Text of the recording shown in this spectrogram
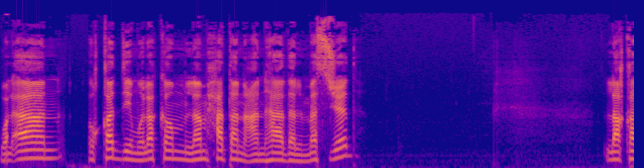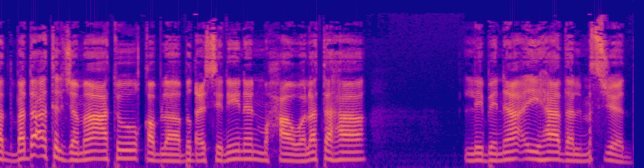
والآن أقدم لكم لمحة عن هذا المسجد. لقد بدأت الجماعة قبل بضع سنين محاولتها لبناء هذا المسجد.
